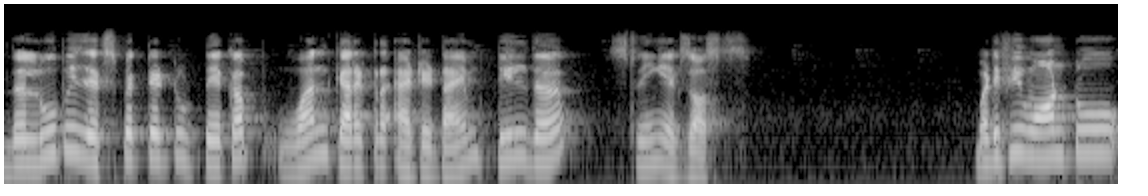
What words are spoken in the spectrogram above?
the loop is expected to take up one character at a time till the string exhausts. But if you want to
